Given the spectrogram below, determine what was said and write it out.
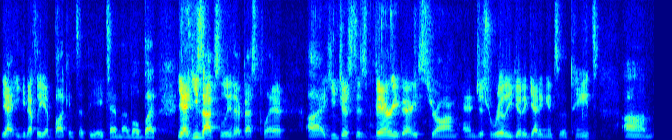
yeah, he can definitely get buckets at the A10 level. But yeah, he's absolutely their best player. Uh, he just is very very strong and just really good at getting into the paint. Um,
